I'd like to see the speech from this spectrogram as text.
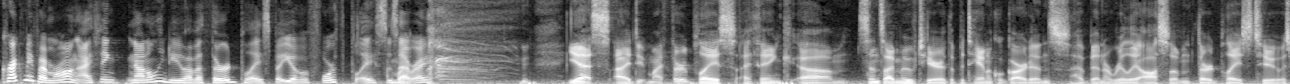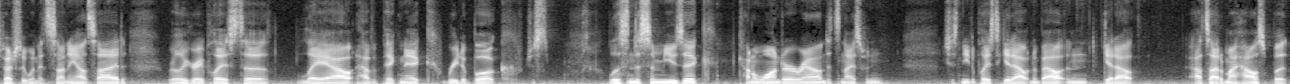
correct me if I'm wrong. I think not only do you have a third place, but you have a fourth place. Is that right? Yes, I do. My third place, I think, um, since I moved here, the botanical gardens have been a really awesome third place too, especially when it's sunny outside. Really great place to lay out, have a picnic, read a book, just listen to some music, kind of wander around. It's nice when you just need a place to get out and about and get out outside of my house, but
